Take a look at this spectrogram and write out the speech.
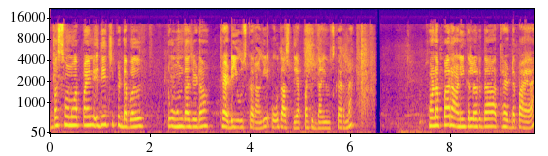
ਬਸ ਹੁਣ ਆਪਾਂ ਇਹਨੂੰ- ਇਹਦੇ ਚ ਇੱਕ ਡਬਲ ਟੋਨ ਦਾ ਜਿਹੜਾ ਥ੍ਰੈਡ ਯੂਜ਼ ਕਰਾਂਗੇ, ਉਹ ਦੱਸਦੇ ਆਪਾਂ ਕਿੱਦਾਂ ਯੂਜ਼ ਕਰਨਾ ਹੁਣ ਆਪਾਂ ਰਾਣੀ ਕਲਰ ਦਾ ਥ੍ਰੈਡ ਪਾਇਆ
